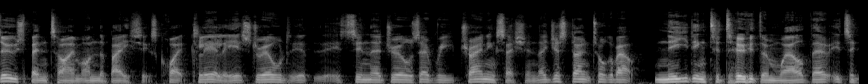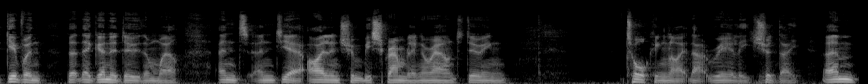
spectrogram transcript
do spend time on the basics quite clearly. It's drilled. It, it's in their drills every training session. They just don't talk about needing to do them well. They're, it's a given that they're going to do them well. And and yeah, Ireland shouldn't be scrambling around doing talking like that. Really, should they? Um,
